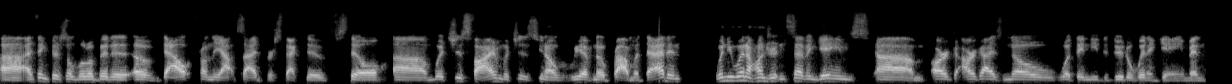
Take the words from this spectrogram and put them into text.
uh, I think there's a little bit of, of, doubt from the outside perspective still, um, which is fine. Which is you know we have no problem with that. And when you win 107 games, um, our our guys know what they need to do to win a game. And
